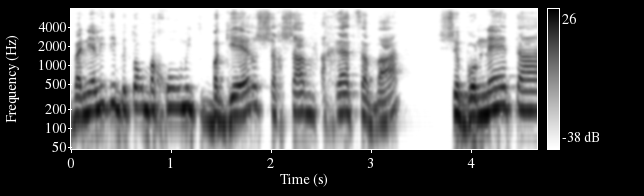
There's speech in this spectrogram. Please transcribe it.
ואני עליתי בתור בחור מתבגר שעכשיו, אחרי הצבא, שבונה את, ה,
